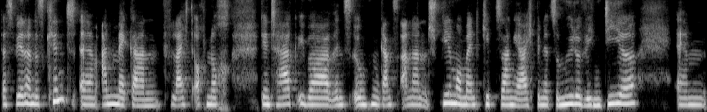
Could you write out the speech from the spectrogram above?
dass wir dann das Kind äh, anmeckern, vielleicht auch noch den Tag über, wenn es irgendeinen ganz anderen Spielmoment gibt, sagen, ja, ich bin jetzt so müde wegen dir, ähm,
